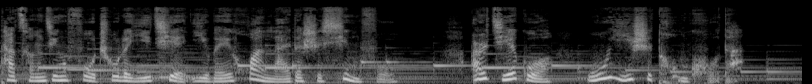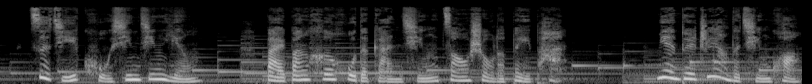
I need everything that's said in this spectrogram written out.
他曾经付出了一切，以为换来的是幸福，而结果无疑是痛苦的。自己苦心经营、百般呵护的感情遭受了背叛。面对这样的情况，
